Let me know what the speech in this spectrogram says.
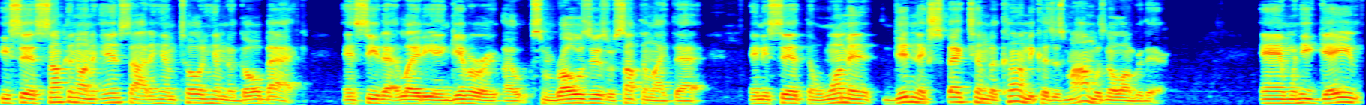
He says something on the inside of him told him to go back and see that lady and give her a, a, some roses or something like that. And he said the woman didn't expect him to come because his mom was no longer there. And when he gave,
